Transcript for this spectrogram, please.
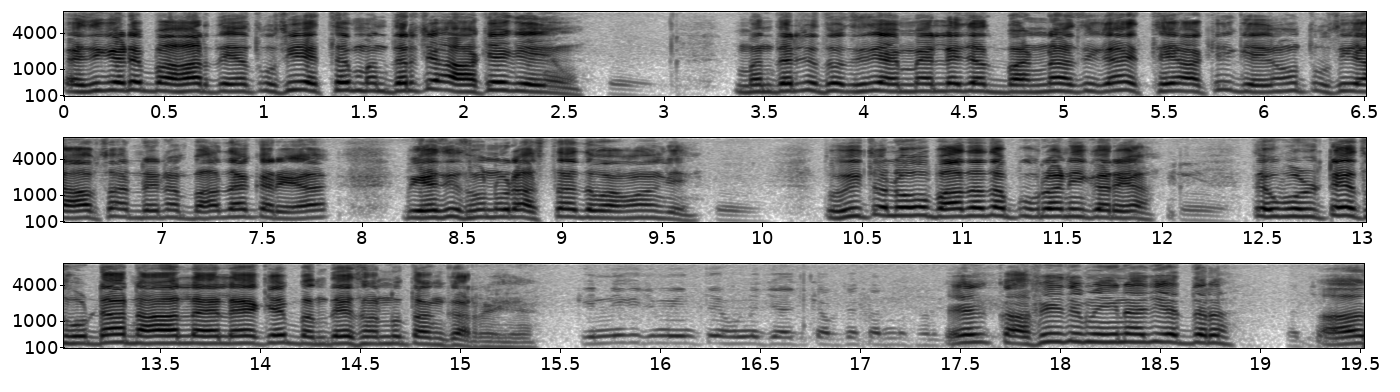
ਅਸੀਂ ਕਿਹੜੇ ਬਾਹਰ ਦੇ ਆ? ਤੁਸੀਂ ਇੱਥੇ ਮੰਦਿਰ 'ਚ ਆ ਕੇ ਗਏ ਹੋ। ਮੰਦਿਰ 'ਚ ਤੁਸੀਂ ਐਮਐਲਏ ਜਦ ਬਣਨਾ ਸੀਗਾ ਇੱਥੇ ਆ ਕੇ ਗਏ ਹੋ। ਤੁਸੀਂ ਆਪ ਸਾਡੇ ਨਾਲ ਵਾਅਦਾ ਕਰਿਆ ਵੀ ਅਸੀਂ ਤੁਹਾਨੂੰ ਰਸਤਾ ਦਿਵਾਵਾਂਗੇ। ਤੁਸੀਂ ਚਲੋ ਉਹ ਵਾਅਦਾ ਤਾਂ ਪੂਰਾ ਨਹੀਂ ਕਰਿਆ। ਤੇ ਉਲਟੇ ਤੁਹਾਡਾ ਨਾਂ ਲੈ ਲੈ ਕੇ ਬੰਦੇ ਸਾਨੂੰ ਤੰਗ ਕਰ ਰਹੇ ਆ। ਕਿੰਨੀ ਕੁ ਜ਼ਮੀਨ ਤੇ ਹੁਣ ਨਜਾਇਜ਼ ਕਬਜ਼ਾ ਕਰਨ ਨੂੰ ਫਿਰਦੇ ਇਹ ਕਾਫੀ ਜ਼ਮੀਨ ਹੈ ਜੀ ਇੱਧਰ। ਆ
